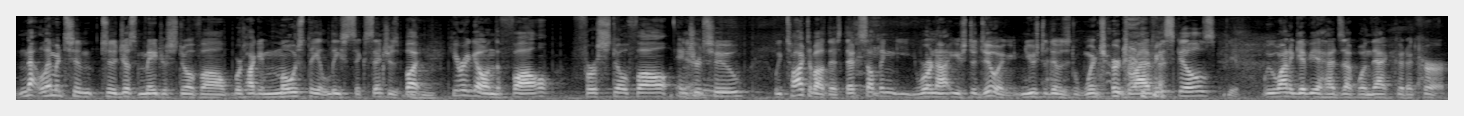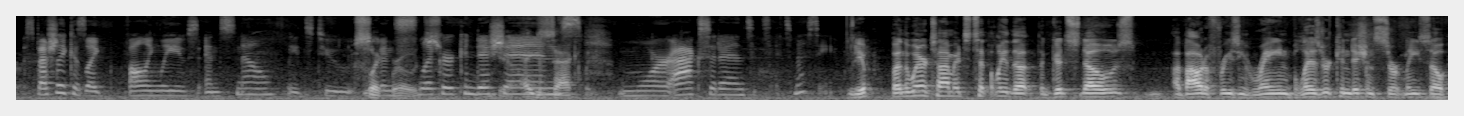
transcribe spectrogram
not limited to, to just major snowfall. We're talking mostly at least six inches. But here we go in the fall, first snowfall, inch or two. We talked about this. That's something we're not used to doing. Used to those winter driving skills. We want to give you a heads up when that could occur. Especially because like falling leaves and snow leads to Slick even roads. slicker conditions. Exactly. More accidents. It's, it's messy. Yep. But in the wintertime, it's typically the, the good snows, about a freezing rain, blizzard conditions certainly. So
